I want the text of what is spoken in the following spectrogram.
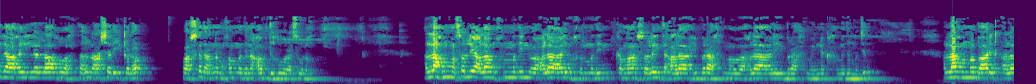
إله إلا الله وحده لا شريك له وأشهد أن محمدا عبده ورسوله. اللهم صل على محمد وعلى ال محمد كما صليت على ابراهيم وعلى ال ابراهيم انك حميد مجيد اللهم بارك على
